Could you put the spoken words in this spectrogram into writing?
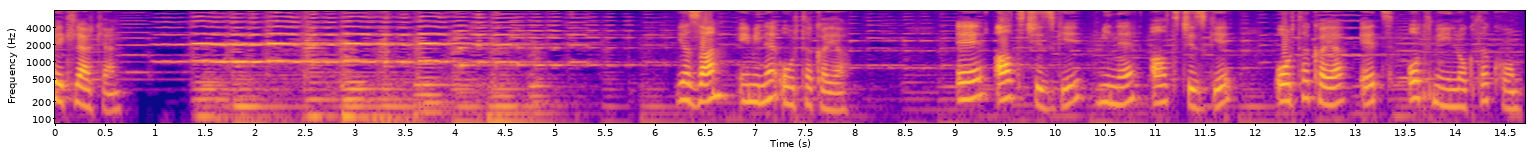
beklerken. Yazan Emine Ortakaya. E alt çizgi mine alt çizgi ortakaya et hotmail.com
